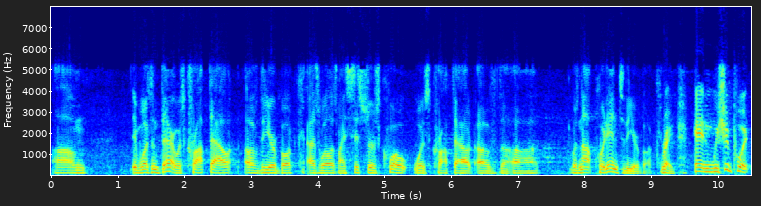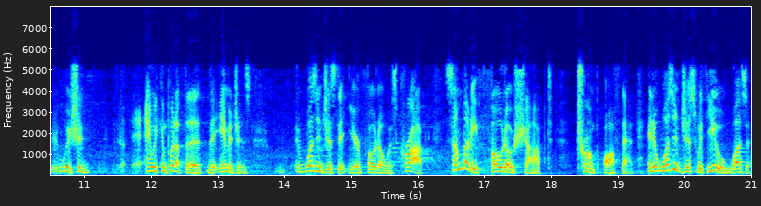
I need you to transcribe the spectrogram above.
Um, it wasn't there. It was cropped out of the yearbook, as well as my sister's quote was cropped out of the, uh, was not put into the yearbook. Right. And we should put, we should, and we can put up the, the images. It wasn't just that your photo was cropped. Somebody photoshopped Trump off that. And it wasn't just with you, was it?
